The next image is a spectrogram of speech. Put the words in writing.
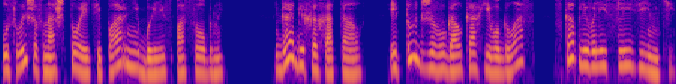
услышав, на что эти парни были способны. Габи хохотал, и тут же в уголках его глаз скапливались слезинки,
